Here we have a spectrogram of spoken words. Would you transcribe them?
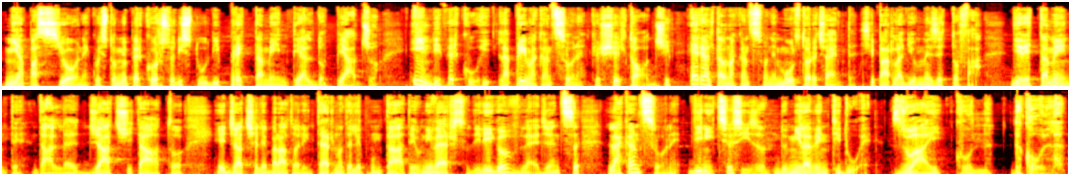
mia passione, questo mio percorso di studi prettamente al doppiaggio. Indie per cui la prima canzone che ho scelto oggi è in realtà una canzone molto recente, si parla di un mesetto fa, direttamente dal già citato e già celebrato all'interno delle puntate universo di League of Legends, la canzone di inizio season 2022, Zwei con The Call.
